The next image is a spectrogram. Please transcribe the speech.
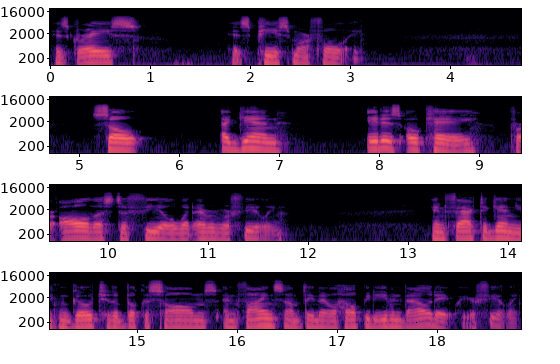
His grace, His peace more fully. So, again, it is okay for all of us to feel whatever we're feeling. In fact, again, you can go to the book of Psalms and find something that will help you to even validate what you're feeling.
